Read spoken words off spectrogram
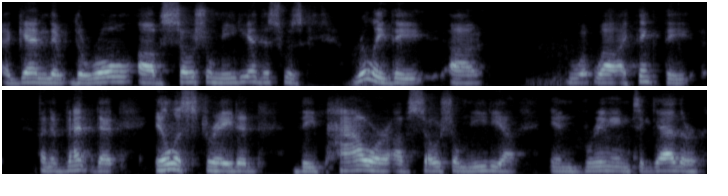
again the, the role of social media. This was really the uh, well i think the an event that illustrated the power of social media in bringing together,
